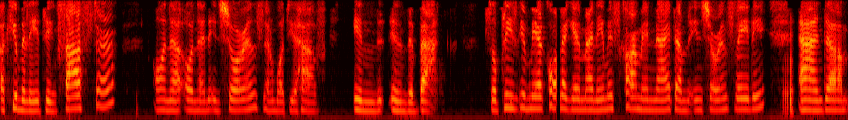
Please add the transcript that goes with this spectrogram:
accumulating faster on, a, on an insurance than what you have in in the bank. So please give me a call again. My name is Carmen Knight. I'm the insurance lady. And um,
